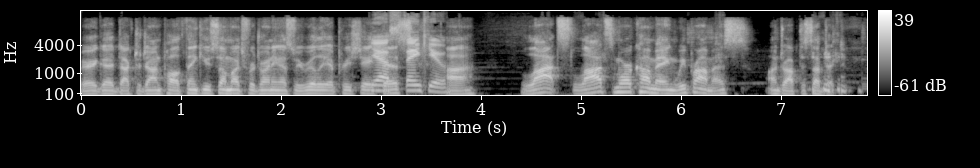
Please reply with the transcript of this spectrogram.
Very good. Dr. Jon Paul, thank you so much for joining us. We really appreciate yes, this. Yes, thank you. Uh, lots, lots more coming, we promise, on Drop the Subject.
